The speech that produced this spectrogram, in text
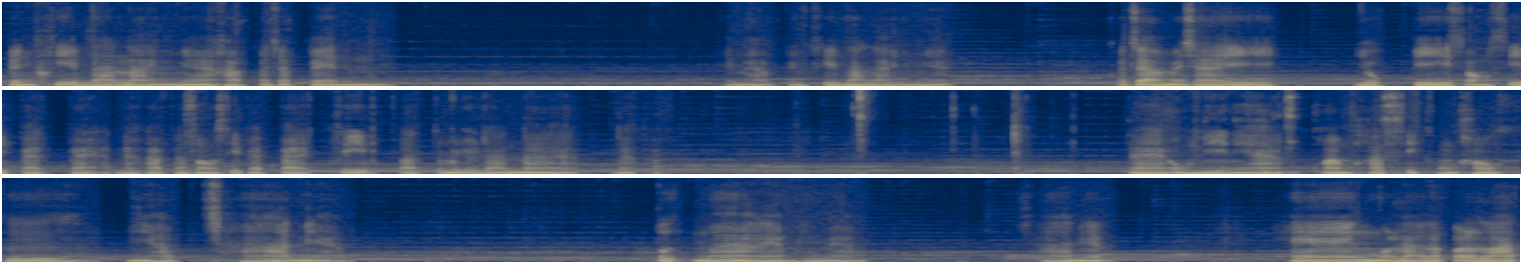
เป็นครีบด้านหลังอย่างเนี้ยครับ ก็จะเป็น เห็นไหมครับเป็นครีบด้านหลังอย่างเงี้ยก็จะไม่ใช่ยุคปี 2488 นะครับ ถ้า 2488 ครีบตัดจะมาอยู่ด้านหน้านะครับ แต่องค์นี้เนี่ยความคลาสสิกของเขาคือนี่ครับชาติเนี่ยครับ ปึกมากเลยครับเห็นไหมครับชาติเนี่ยแห้งหมดแล้วแล้วก็รัด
